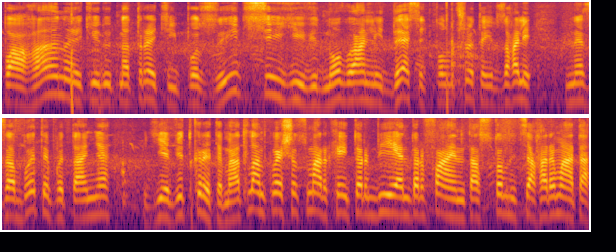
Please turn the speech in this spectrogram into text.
погано, які йдуть на третій позиції. Від нової Англії 10 получити і взагалі не забити питання є відкритими. Атлант Квешесмар, Хейтер Бі, Ендорфайн та столиця Гаремата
